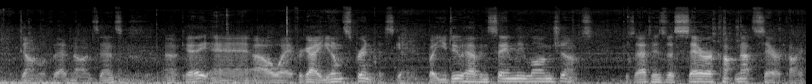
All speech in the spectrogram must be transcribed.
Done with that nonsense. Okay, and, oh wait, I forgot, you don't sprint in this game, but you do have insanely long jumps. Because that is a Sarah, Con not Sarah Connor.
